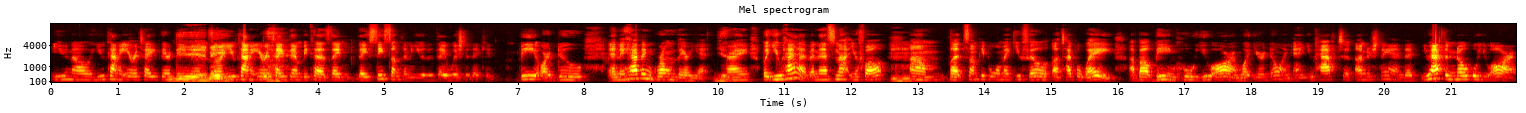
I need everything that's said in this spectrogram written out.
you know, you kind of irritate their Yeah, demons, they- or you kind of irritate them because they they see something in you that they wish that they could be or do and they haven't grown there yet Yeah. right but you have and that's not your fault Mhm. um, but some people will make you feel a type of way about being who you are and what you're doing and you have to understand that you have to know who you are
